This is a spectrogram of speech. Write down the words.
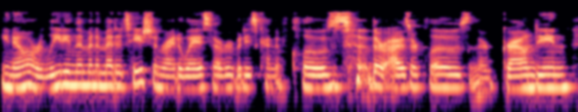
you know, or leading them in a meditation right away. So everybody's kind of closed, their eyes are closed and they're grounding.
